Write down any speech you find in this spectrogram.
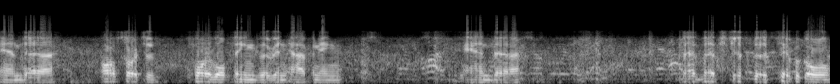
and uh, all sorts of horrible things have been happening. And uh, that, that's just the typical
